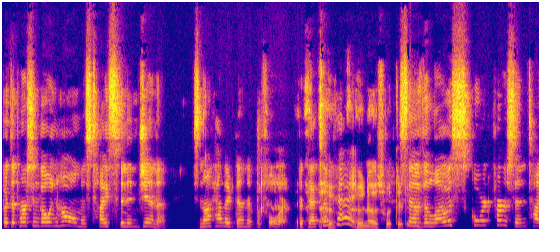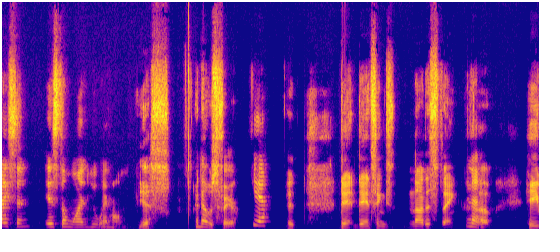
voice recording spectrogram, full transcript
but the person going home is Tyson and Jenna. It's not how they've done it before, but that's Who- okay. Who, knows what they're so doing? So the lowest scored person, Tyson, is the one who went home. yes, and that was fair. Yeah. It dan- dancing's not his thing. No. Um, he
